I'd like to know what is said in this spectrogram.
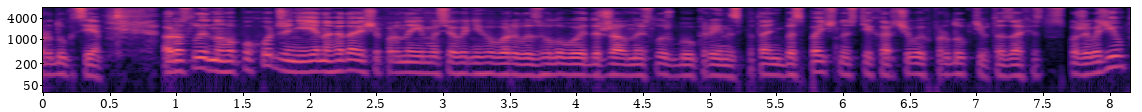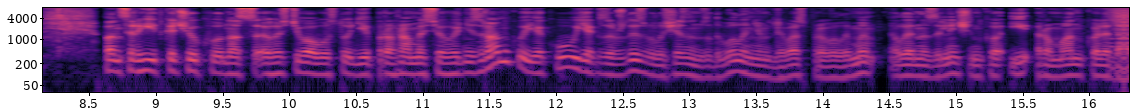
продукція рослинного походження. Я нагадаю, що про неї ми сьогодні говорили з головою Державної служби України з питань безпечності харчових продуктів та захисту споживачів. Пан Сергій Ткачук у нас гостював у студії програми сьогодні зранку, яку, як завжди, з величезним задоволенням для вас провели ми Олена Зелінченко і Роман Коляда.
